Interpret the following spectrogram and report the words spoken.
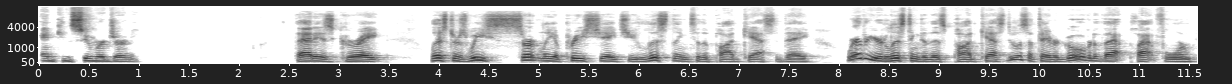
and consumer journey. That is great, listeners. We certainly appreciate you listening to the podcast today. Wherever you're listening to this podcast, do us a favor, go over to that platform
